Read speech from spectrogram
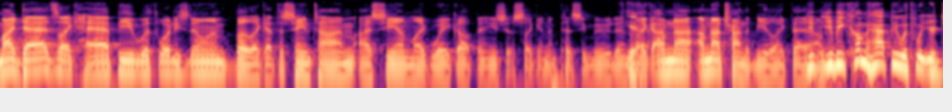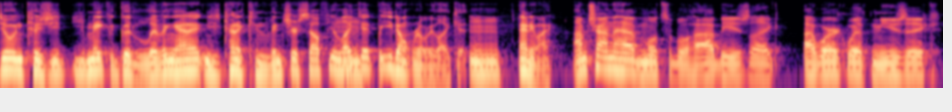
my dad's like happy with what he's doing, but like at the same time, I see him like wake up and he's just like in a pissy mood, and Yeah. like I'm not, I'm not trying to be like that. You, I'm- you become happy with what you're doing because you, you make a good living at it and you kind of convince yourself you Mm-hmm. like it, but you don't really like it. Anyway, I'm trying to have multiple hobbies. Like I work with music,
